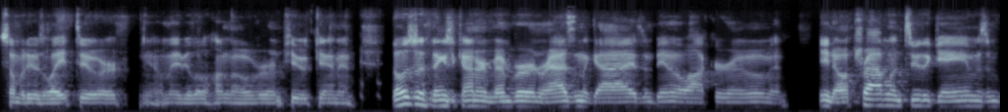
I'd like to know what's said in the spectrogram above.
somebody was late to or you know maybe a little hungover and puking. And those are the things you kind of remember and razzing the guys and being in the locker room and you know traveling to the games and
